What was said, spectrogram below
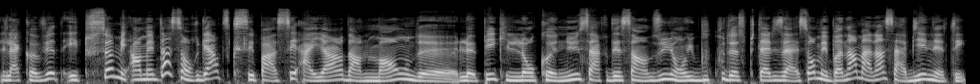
la COVID et tout ça, mais en même temps, si on regarde ce qui s'est passé ailleurs dans le monde, euh, le pays qu'ils l'ont connu, ça a redescendu, ils ont eu beaucoup d'hospitalisations, mais bon an, mal an, ça a bien été.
